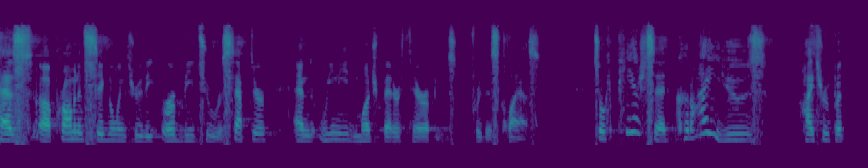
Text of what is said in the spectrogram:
has uh, prominent signaling through the ERBB2 receptor, and we need much better therapies for this class. So Piyush said, could I use high-throughput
